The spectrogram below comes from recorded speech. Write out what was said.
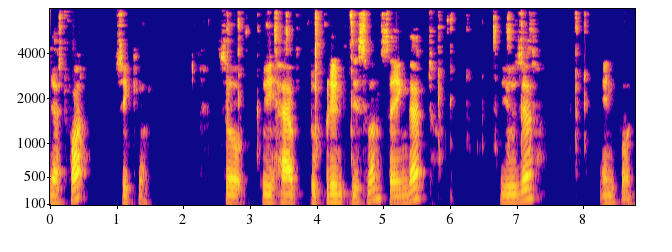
just for secure. So we have to print this one saying that user input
